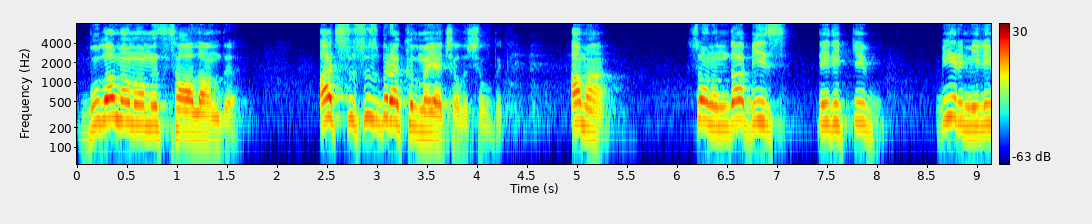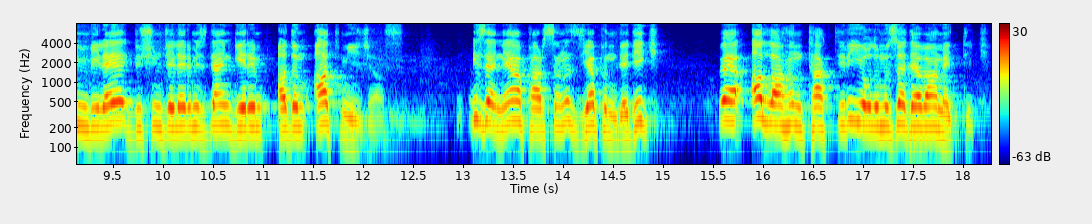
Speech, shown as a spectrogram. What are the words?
bulamamamız sağlandı. Aç susuz bırakılmaya çalışıldık. Ama sonunda biz dedik ki bir milim bile düşüncelerimizden geri adım atmayacağız. Bize ne yaparsanız yapın dedik ve Allah'ın takdiri yolumuza devam ettik.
